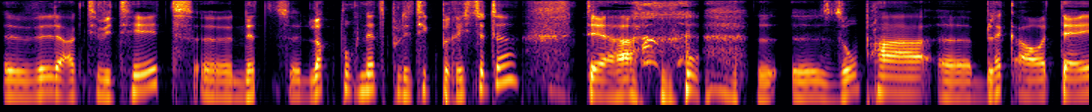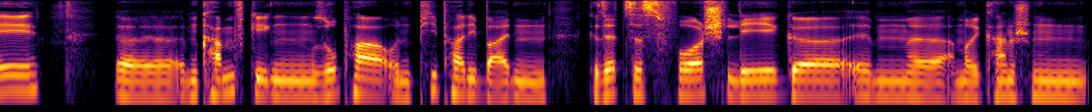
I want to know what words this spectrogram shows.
äh, wilde Aktivität. Äh, Netz, Logbuch Netzpolitik berichtete, der äh, SOPA äh, Blackout Day äh, im Kampf gegen SOPA und PIPA, die beiden Gesetzesvorschläge im äh, amerikanischen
